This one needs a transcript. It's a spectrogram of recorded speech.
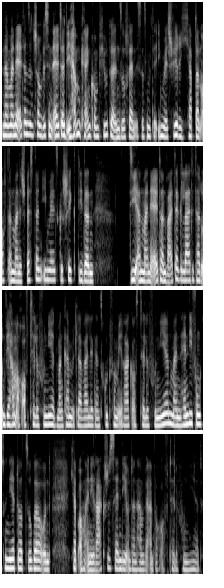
Na, meine Eltern sind schon ein bisschen älter, die haben keinen Computer. Insofern ist das mit der E-Mail schwierig. Ich habe dann oft an meine Schwestern E-Mails geschickt, die dann die an meine Eltern weitergeleitet hat und wir haben auch oft telefoniert. Man kann mittlerweile ganz gut vom Irak aus telefonieren. Mein Handy funktioniert dort sogar und ich habe auch ein irakisches Handy und dann haben wir einfach oft telefoniert.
